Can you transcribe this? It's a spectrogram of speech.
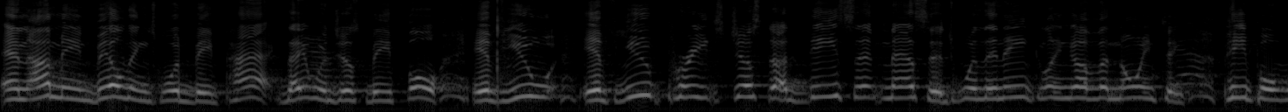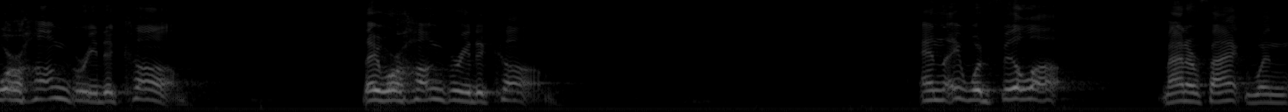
And I mean, buildings would be packed. They would just be full. If you, if you preach just a decent message with an inkling of anointing, people were hungry to come. They were hungry to come. And they would fill up. Matter of fact, when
